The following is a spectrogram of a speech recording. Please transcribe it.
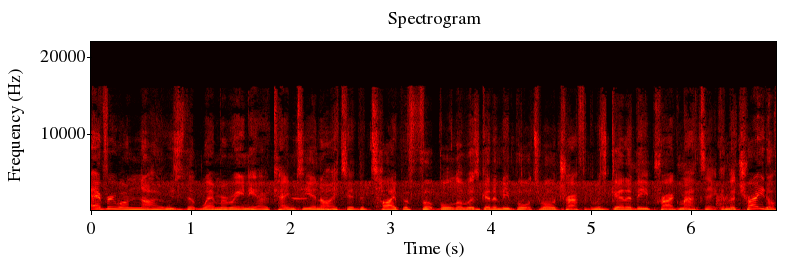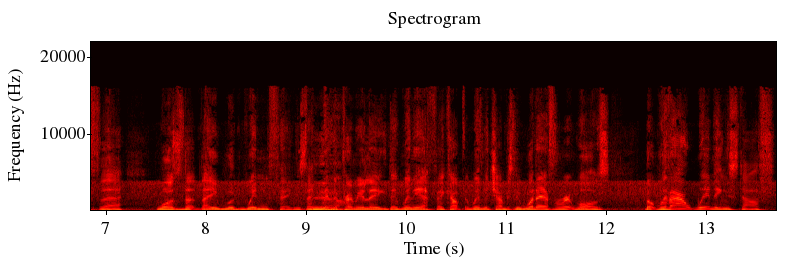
everyone knows that when Mourinho came to United, the type of football that was going to be brought to Old Trafford was going to be pragmatic. And the trade off there was that they would win things. They'd win the Premier League, they'd win the FA Cup, they'd win the Champions League, whatever it was. But without winning stuff,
